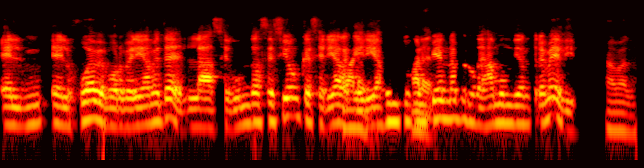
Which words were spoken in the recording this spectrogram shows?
El, el jueves volvería a meter la segunda sesión, que sería la Vale, que iría junto vale. con piernas, pero dejamos un día entre medio. Ah, vale.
